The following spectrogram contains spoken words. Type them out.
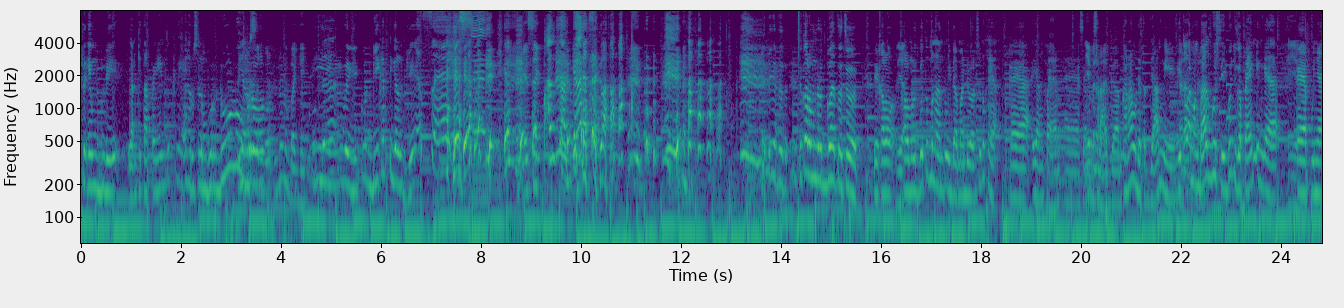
Itu kayak mau beli yang kita pengen tuh kayak harus lembur dulu Iya, bro. harus lembur dulu bagi Iya, kuda. Bagiku dia kan tinggal gesek. gesek. Pantat kan itu itu kalau menurut gua tuh cut ya kalau Iya. kalau menurut gua tuh menantu idaman di luar sana tuh kayak kayak yang PNS yang bener-bener. seragam karena udah terjamin itu Karena- emang bagus sih gua juga pengen kayak Iya. kayak punya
